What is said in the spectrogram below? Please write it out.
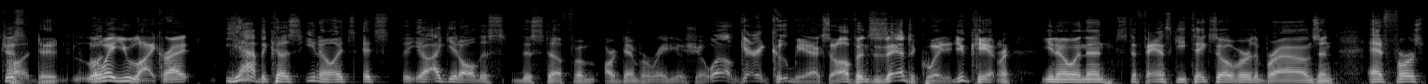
Just oh dude the way you like, right? Yeah, because you know it's it's you know, I get all this this stuff from our Denver radio show. Well, Gary Kubiak's offense is antiquated. You can't, run, you know. And then Stefanski takes over the Browns, and at first,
